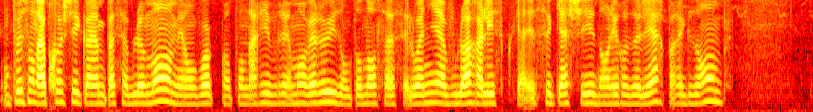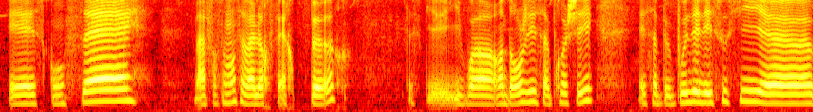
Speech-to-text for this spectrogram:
on peut s'en approcher quand même passablement, mais on voit que quand on arrive vraiment vers eux, ils ont tendance à s'éloigner, à vouloir aller se cacher dans les roselières, par exemple. Et ce qu'on sait, bah forcément, ça va leur faire peur, parce qu'ils voient un danger s'approcher, et ça peut poser des soucis, euh,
